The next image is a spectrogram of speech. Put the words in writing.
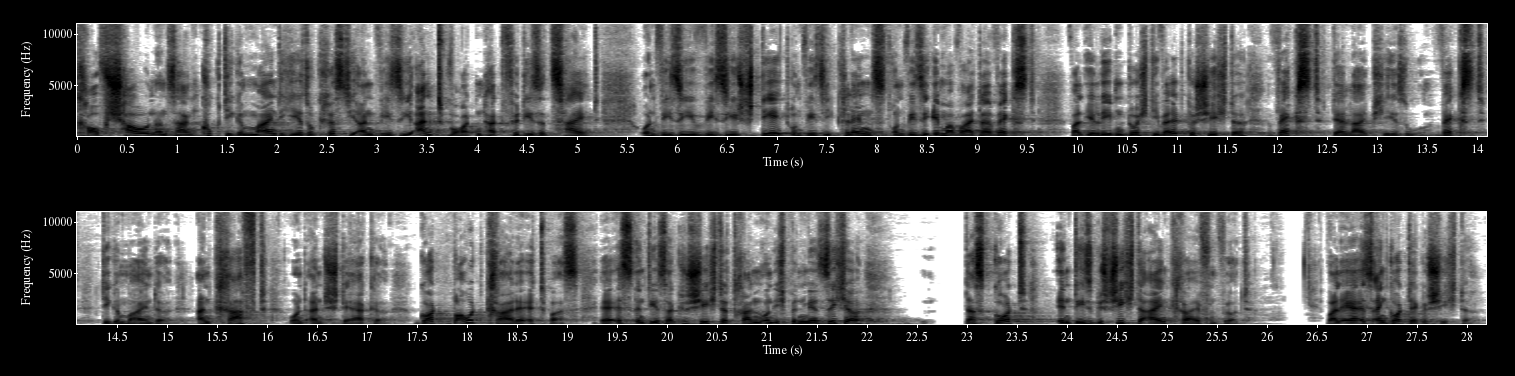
drauf schauen und sagen, guck die Gemeinde Jesu Christi an, wie sie Antworten hat für diese Zeit und wie sie, wie sie steht und wie sie glänzt und wie sie immer weiter wächst, weil ihr Leben durch die Weltgeschichte wächst der Leib Jesu, wächst die Gemeinde an Kraft und an Stärke. Gott baut gerade etwas. Er ist in dieser Geschichte dran und ich bin mir sicher, dass Gott in diese Geschichte eingreifen wird, weil er ist ein Gott der Geschichte.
